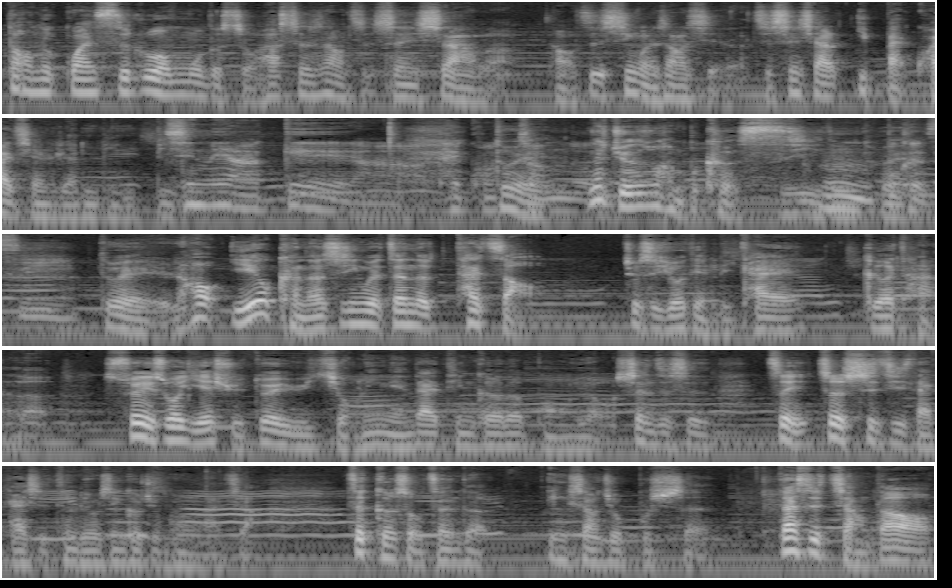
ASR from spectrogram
到那官司落幕的时候，他身上只剩下了，好，这是新闻上写的，只剩下了一百块钱人民币。是那样给啊，太夸张了。对，那觉得说很不可思议，对不对？不可思议。对，然后也有可能是因为真的太早，就是有点离开歌坛了，所以说也许对于九零年代听歌的朋友，甚至是这这世纪才开始听流行歌曲朋友来讲，这歌手真的印象就不深。但是讲到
